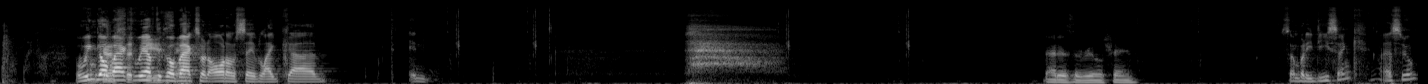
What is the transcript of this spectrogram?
But we can go back. We have to go DC. back to an autosave like uh, and that is a real shame. Somebody desync, I assume.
